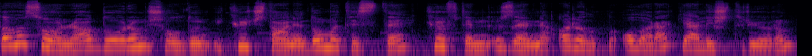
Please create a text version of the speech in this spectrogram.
Daha sonra doğramış olduğum 2-3 tane domatesi de köftemin üzerine aralıklı olarak yerleştiriyorum.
